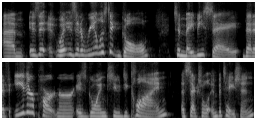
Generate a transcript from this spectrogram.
Um, is it what is it a realistic goal to maybe say that if either partner is going to decline a sexual invitation,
